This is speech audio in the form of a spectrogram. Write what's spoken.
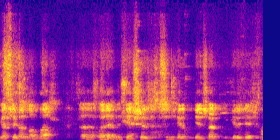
gerçek anlamda e, önemli. Gençlerimiz için, gen- gençler geleceği için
